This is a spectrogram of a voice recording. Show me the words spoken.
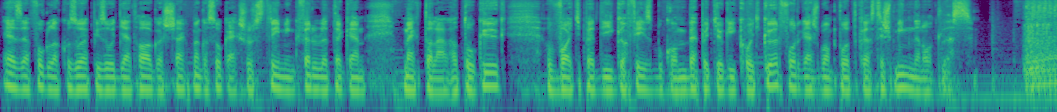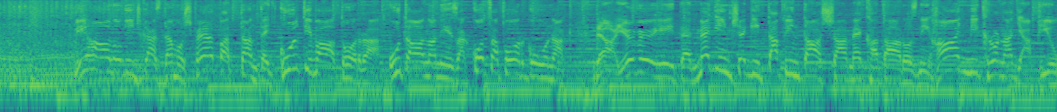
ezzel foglalkozó epizódját hallgassák meg a szokásos streaming felületeken, megtalálhatók ők, vagy pedig a Facebookon bepötyögik, hogy Körforgásban podcast, és minden ott lesz. Mihálovics gazda most felpattant egy kultivátorra, utána néz a kocaforgónak, de a jövő héten megint segít tapintással meghatározni, hány mikron a gyapjú.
